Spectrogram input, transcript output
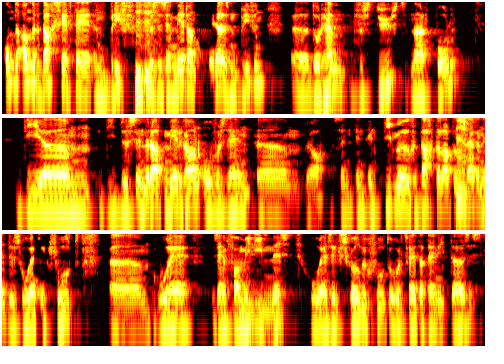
Om de andere dag schrijft hij een brief. Mm -hmm. Dus er zijn meer dan 2000 brieven door hem verstuurd naar Polen. Die, uh, die dus inderdaad meer gaan over zijn, uh, ja, zijn in, intieme gedachten, laten we zeggen. Hè? Dus hoe hij zich voelt, ehm, hoe hij zijn familie mist, hoe hij zich schuldig voelt over het feit dat hij niet thuis is.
